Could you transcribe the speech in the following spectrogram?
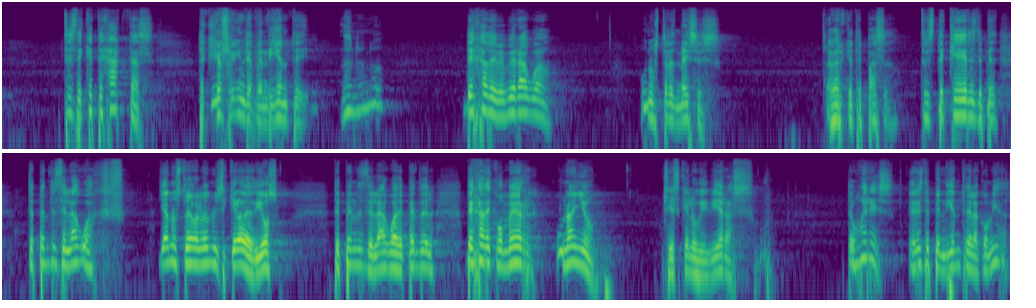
Entonces, ¿de qué te jactas? De que yo soy independiente. No, no, no. Deja de beber agua unos tres meses. A ver qué te pasa. Entonces, ¿de qué eres dependiente? Dependes del agua. Ya no estoy hablando ni siquiera de Dios. Dependes del agua, depende del... Deja de comer un año, si es que lo vivieras. Te mueres, eres dependiente de la comida.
